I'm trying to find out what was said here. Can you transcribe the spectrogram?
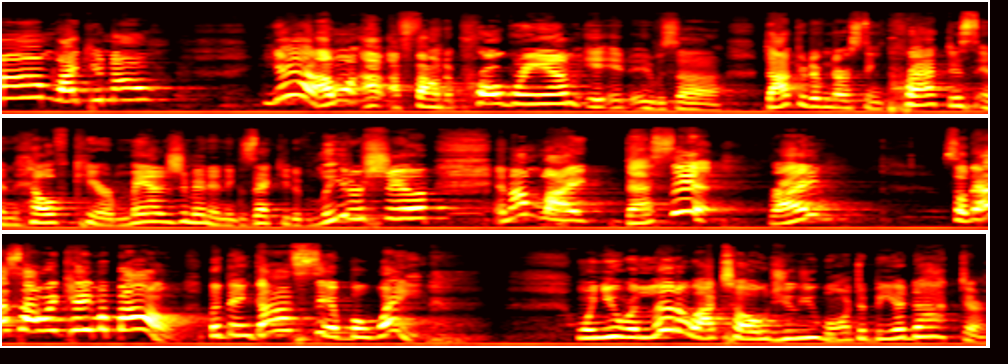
mom. Like, you know, yeah, I, want, I, I found a program. It, it, it, was a doctorate of nursing practice in healthcare management and executive leadership. And I'm like, that's it, right? So that's how it came about. But then God said, but wait. When you were little, I told you you want to be a doctor.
